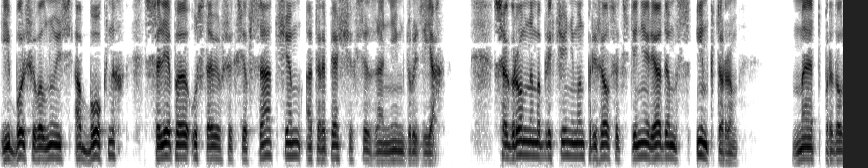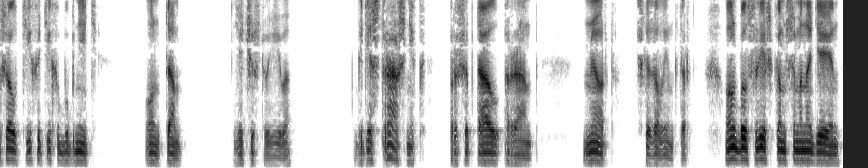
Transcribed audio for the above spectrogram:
и больше волнуясь об окнах, слепо уставившихся в сад, чем о торопящихся за ним друзьях. С огромным облегчением он прижался к стене рядом с Инктором — Мэт продолжал тихо-тихо бубнить. Он там. Я чувствую его. — Где стражник? — прошептал Ранд. — Мертв, — сказал Инктор. Он был слишком самонадеян.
